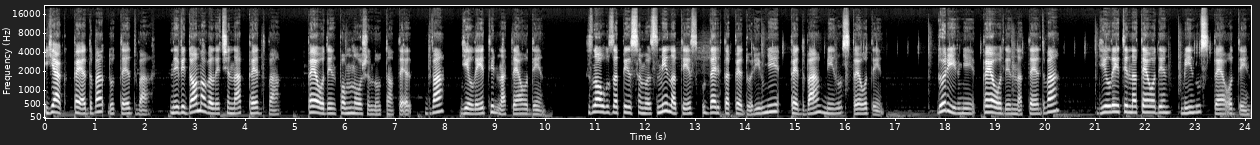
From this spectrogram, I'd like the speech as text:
як П2 до Т2. Невідома величина П2. П1 помножено на Т2 ділити на Т1. Знову записуємо зміна тиску дельта П дорівнює П2 мінус П1. Дорівнює П1 на Т2 ділити на Т1 мінус П1.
